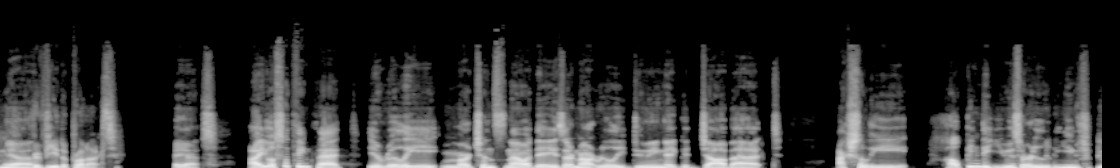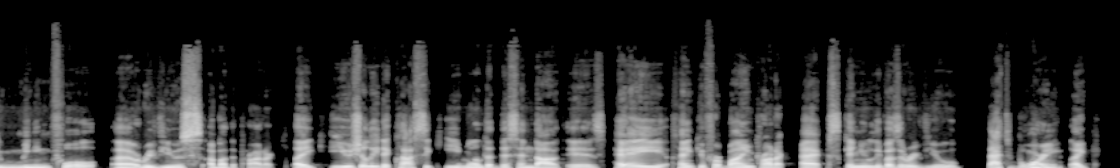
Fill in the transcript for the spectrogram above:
yeah. review the product. Yeah. I also think that it really, merchants nowadays are not really doing a good job at actually helping the user leave meaningful uh, reviews about the product. Like usually the classic email that they send out is, Hey, thank you for buying product X. Can you leave us a review? That's boring. Like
